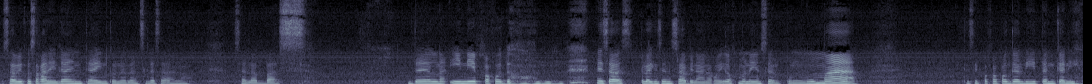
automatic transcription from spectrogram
Sabi ko sa kanila, hintayin ko na lang sila sa ano, sa labas. Dahil nainip ako doon. Kasi palaging sinasabi na anak ko, i-off mo na yung cellphone mo, ma. Kasi pakapagalitan kanina.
